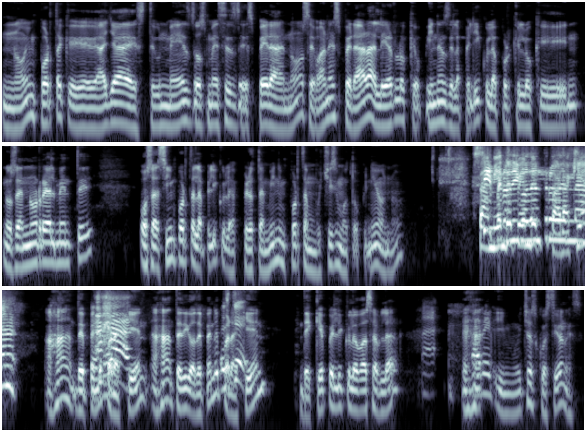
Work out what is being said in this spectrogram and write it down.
no importa que haya este un mes, dos meses de espera, ¿no? Se van a esperar a leer lo que opinas de la película, porque lo que, o sea, no realmente, o sea, sí importa la película, pero también importa muchísimo tu opinión, ¿no? Sí, pero digo dentro de la... Ajá, depende para quién, ajá, te digo, depende para quién, de qué película vas a hablar, ah, y muchas cuestiones.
